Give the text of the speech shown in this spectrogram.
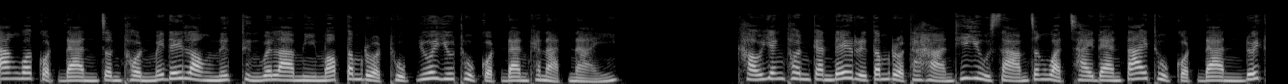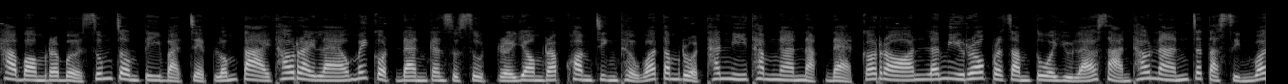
อ้างว่ากดดันจนทนไม่ได้ลองนึกถึงเวลามีม็อบตำรวจถูกยั่วยุถูกกดดันขนาดไหน เขายังทนกันได้หรือตำรวจทหารที่อยู่สามจังหวัดชายแดนใต้ถูกกดดัน ด้วยคาร์บอมระเบิดซุ่มโจมตีบาดเจ็บล้มตายเท่าไรแล้วไม่กดดันกันสุดๆ หรือยอมรับความจริงเถอะว่าตำรวจท่านนี้ทำงานหนักแดดก็ร้อน และมีโรคประจำตัวอยู่แล้วศาลเท่านั้นจะตัดสินว่า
